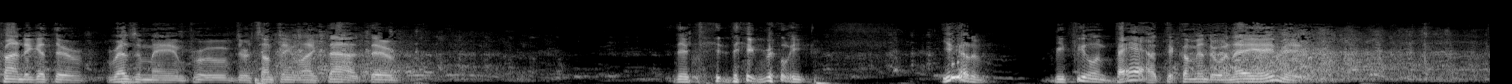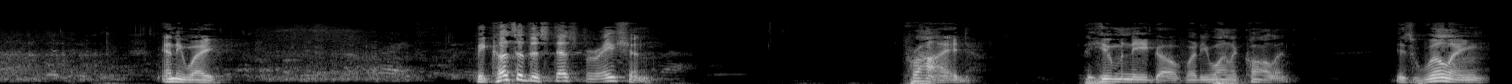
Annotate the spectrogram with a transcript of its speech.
trying to get their resume improved or something like that. They're they they really, you gotta be feeling bad to come into an AA meeting. Anyway, because of this desperation, pride, the human ego, what do you want to call it, is willing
